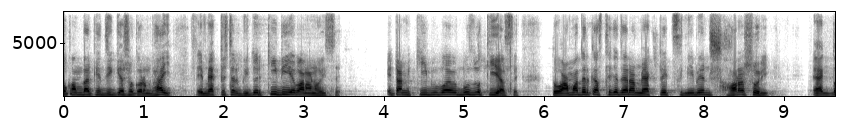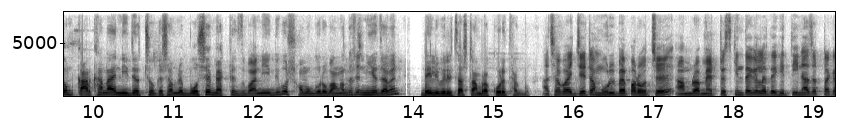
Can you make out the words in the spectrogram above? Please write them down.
দোকানদারকে জিজ্ঞাসা করেন, ভাই, এই ম্যাকটেসটার ভিতরে কি দিয়ে বানানো হয়েছে? এটা আমি কীভাবে বুঝব? কি আছে? তো আমাদের কাছ থেকে যারা ম্যাট্রিক্স নেবেন, সরাসরি একদম কারখানায় নিজের চোখের সামনে বসে ম্যাট্রিক্স বানিয়ে দিব সমগ্র বাংলাদেশে নিয়ে যাবেন ডেলিভারি চার্জটা আমরা করে থাকব আচ্ছা ভাই যেটা মূল ব্যাপার হচ্ছে আমরা ম্যাট্রেস কিনতে গেলে দেখি তিন হাজার টাকা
